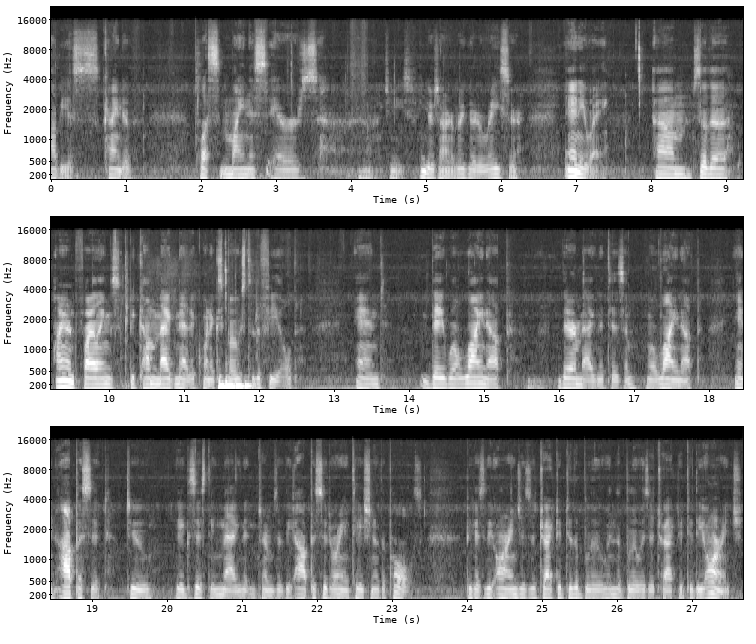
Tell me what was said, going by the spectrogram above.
obvious kind of plus minus errors. Oh, fingers aren't a very good eraser. Anyway, um, so the iron filings become magnetic when exposed to the field, and they will line up, their magnetism will line up in opposite to the existing magnet in terms of the opposite orientation of the poles, because the orange is attracted to the blue and the blue is attracted to the orange.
